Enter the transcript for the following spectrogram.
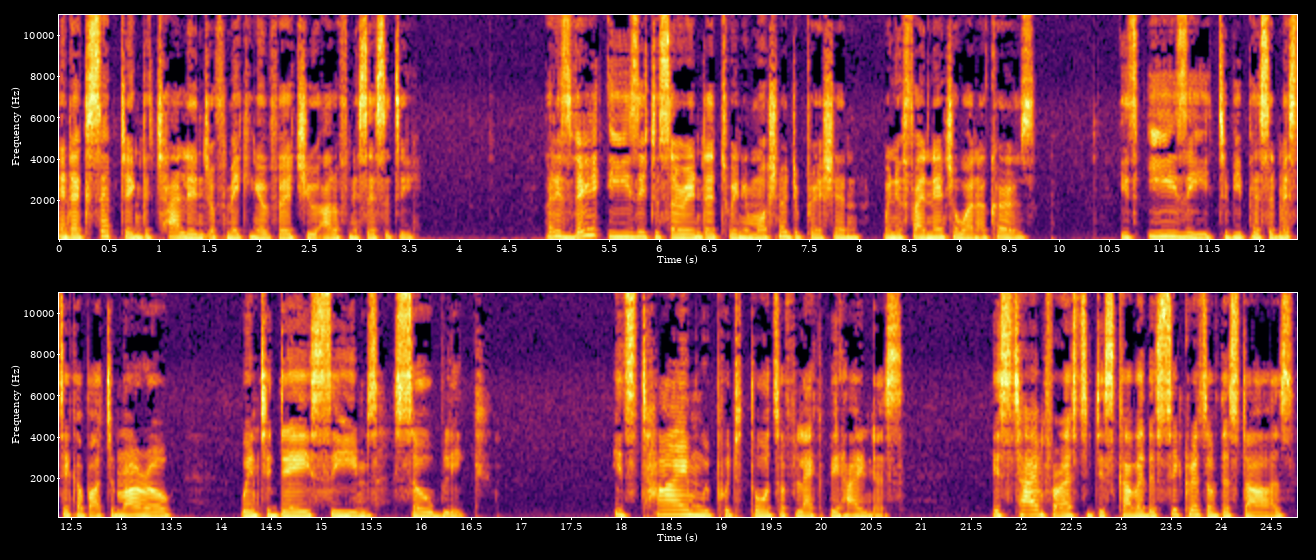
and accepting the challenge of making a virtue out of necessity. But it's very easy to surrender to an emotional depression when a financial one occurs. It's easy to be pessimistic about tomorrow when today seems so bleak. It's time we put thoughts of lack behind us. It's time for us to discover the secrets of the stars,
